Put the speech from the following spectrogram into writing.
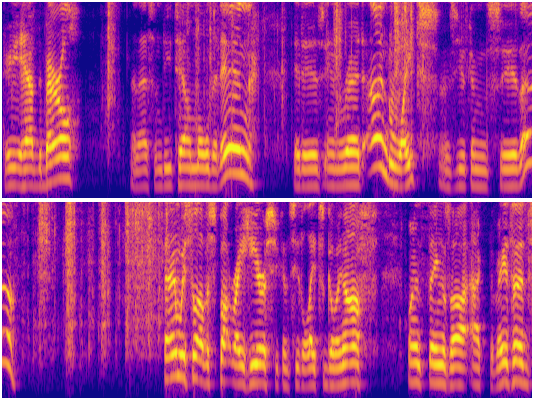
Here you have the barrel. That has some detail molded in. It is in red and white, as you can see there. And we still have a spot right here, so you can see the lights going off when things are activated.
